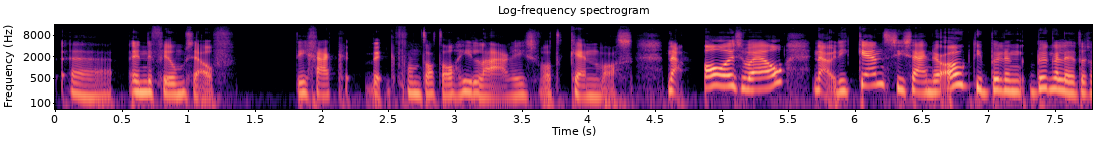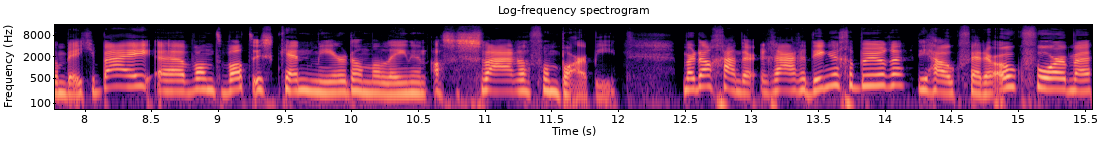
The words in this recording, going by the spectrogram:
eh, in de film zelf. Die ga ik, ik vond dat al hilarisch wat Ken was. Nou, all is wel. Nou, die Kens die zijn er ook. Die bung- bungelen er een beetje bij. eh, want wat is Ken meer dan alleen een accessoire van Barbie? Maar dan gaan er rare dingen gebeuren. Die hou ik verder ook voor me.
